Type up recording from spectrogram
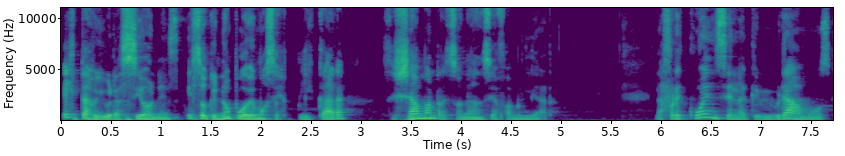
Estas vibraciones, eso que no podemos explicar, se llaman resonancia familiar. La frecuencia en la que vibramos,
